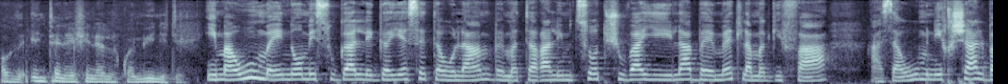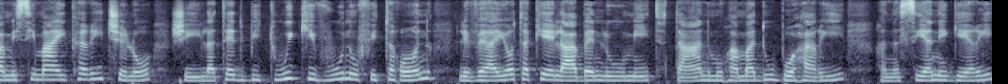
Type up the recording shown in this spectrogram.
of the international community. אם האו"ם אינו מסוגל לגייס את העולם במטרה למצוא תשובה יעילה באמת למגיפה, אז האו"ם נכשל במשימה העיקרית שלו, שהיא לתת ביטוי, כיוון ופתרון לבעיות הקהילה הבינלאומית, טען מוחמדו בוהארי, הנשיא הניגרי,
